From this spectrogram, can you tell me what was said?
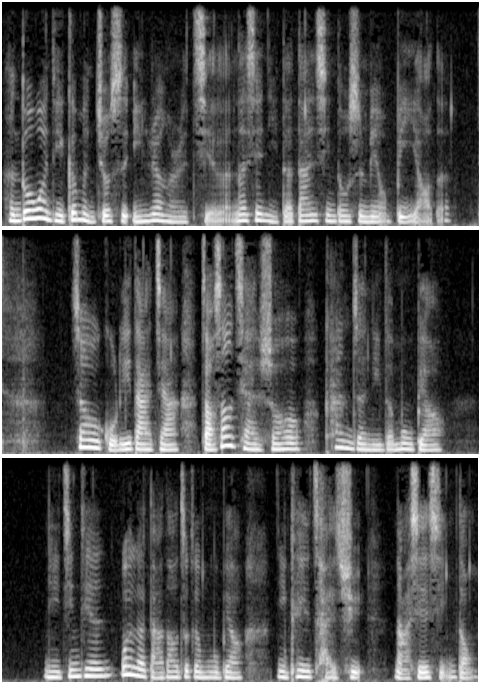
很多问题根本就是迎刃而解了。那些你的担心都是没有必要的。最后鼓励大家，早上起来的时候看着你的目标，你今天为了达到这个目标，你可以采取哪些行动？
